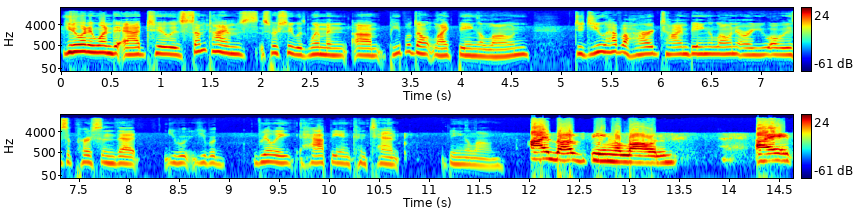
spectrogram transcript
You know what I wanted to add too is sometimes, especially with women, um, people don't like being alone. Did you have a hard time being alone, or are you always a person that you were you were really happy and content being alone? I love being alone. I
